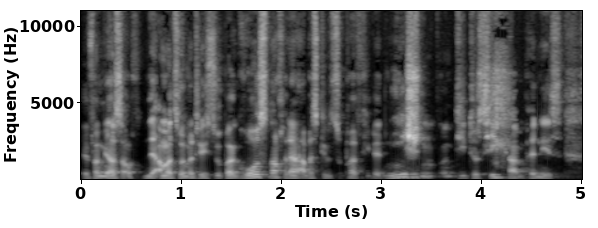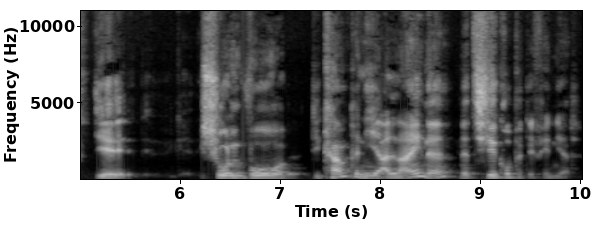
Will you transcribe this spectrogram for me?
äh, von mir aus auch der Amazon natürlich super groß noch, ne, aber es gibt super viele Nischen und D2C-Companies, die schon, wo die Company alleine eine Zielgruppe definiert.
